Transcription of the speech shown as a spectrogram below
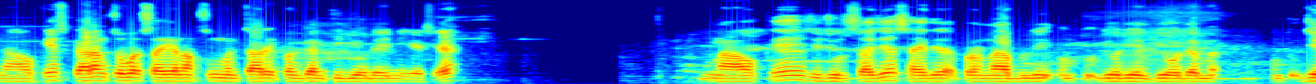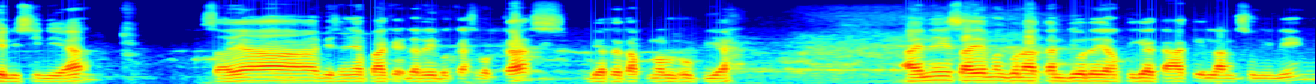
nah oke okay, sekarang coba saya langsung mencari pengganti dioda ini guys ya nah oke okay, jujur saja saya tidak pernah beli untuk dioda dioda untuk jenis ini ya. Saya biasanya pakai dari bekas-bekas biar tetap 0 rupiah. Nah, ini saya menggunakan dioda yang tiga kaki langsung ini.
